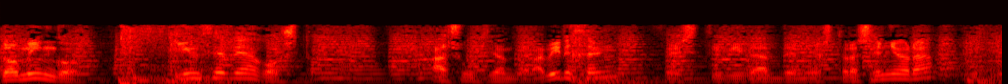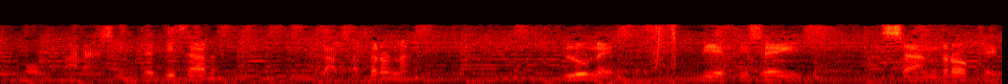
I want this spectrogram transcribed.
Domingo, 15 de agosto. Asunción de la Virgen, festividad de Nuestra Señora, o para sintetizar, la patrona. Lunes, 16, San Roque.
